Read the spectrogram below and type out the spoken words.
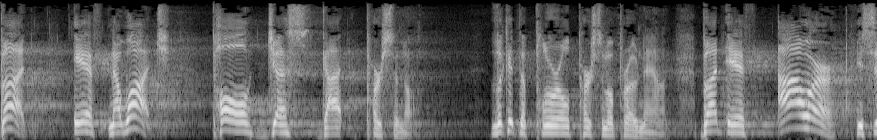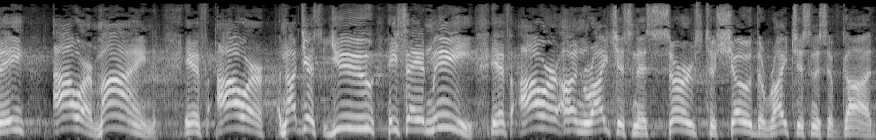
but if, now watch, Paul just got personal. Look at the plural personal pronoun. But if our, you see, our, mine, if our, not just you, he's saying me, if our unrighteousness serves to show the righteousness of God,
